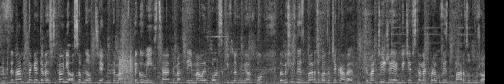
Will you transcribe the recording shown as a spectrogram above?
Zdecydowałam się nagrać dla Was zupełnie osobny odcinek na temat tego miejsca, temat tej małej Polski w Nowym Jorku, bo myślę, że to jest bardzo, bardzo ciekawe. Tym bardziej, że jak wiecie, w Stanach Polaków jest bardzo dużo.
